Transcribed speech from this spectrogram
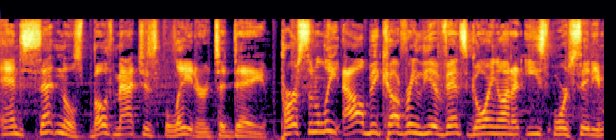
and Sentinels, both matches later today. Personally, I'll be covering the events going on at Esports Stadium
